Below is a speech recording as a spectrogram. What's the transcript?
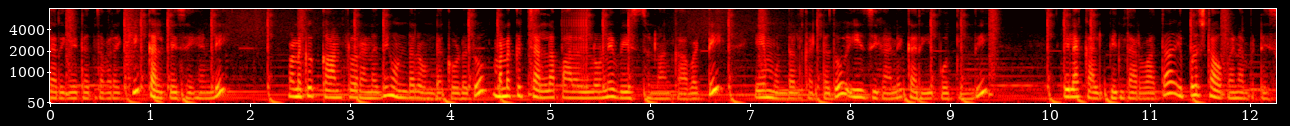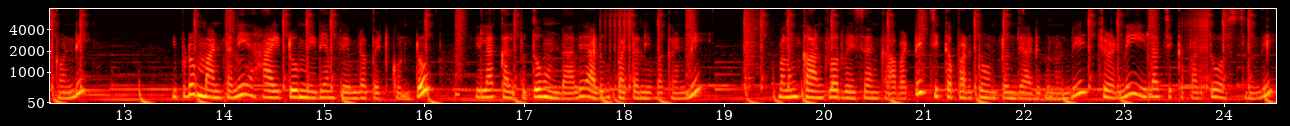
కరిగేటంత వరకు కలిపేసేయండి. మనకు కార్న్ఫ్లోర్ అనేది ఉండలు ఉండకూడదు. మనకు చల్ల పాలల్లోనే వేస్తున్నాం కాబట్టి ఏం ఉండలు కట్టదు. ఈజీగానే కరిగిపోతుంది. ఇలా కలిపిన తర్వాత ఇప్పుడు స్టవ్ పైన పెట్టేసుకోండి. ఇప్పుడు మంటని హై టు మీడియం ఫ్లేమ్లో పెట్టుకుంటూ ఇలా కలుపుతూ ఉండాలి. అడుగు పట్టనివ్వకండి. మనం కార్న్ఫ్లోర్ వేసాం కాబట్టి చిక్కపడుతూ ఉంటుంది అడుగు నుండి. చూడండి ఇలా చిక్కపడుతూ వస్తుంది.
